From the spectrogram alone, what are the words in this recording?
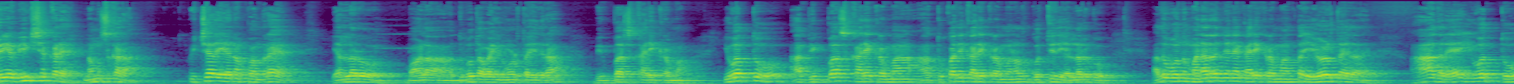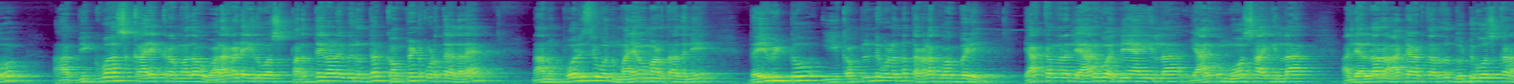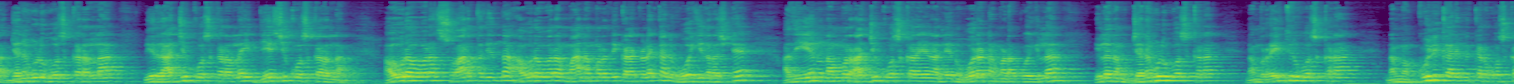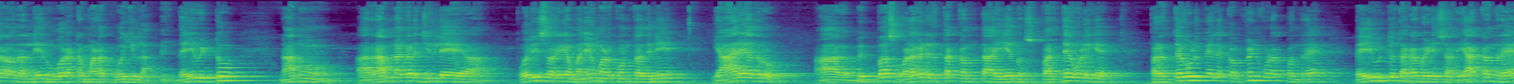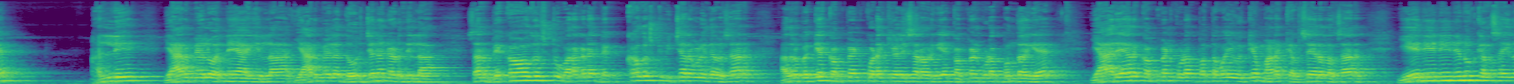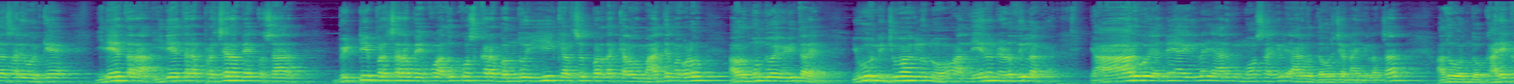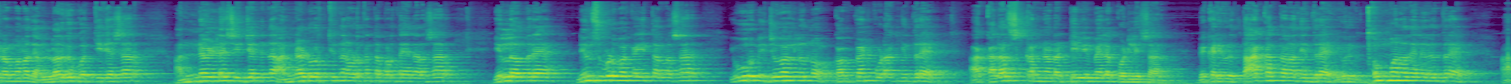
ಪ್ರಿಯ ವೀಕ್ಷಕರೇ, ನಮಸ್ಕಾರ. ವಿಚಾರ ಏನಪ್ಪ ಅಂದರೆ, ಎಲ್ಲರೂ ಭಾಳ ಅದ್ಭುತವಾಗಿ ನೋಡ್ತಾ ಇದ್ದೀರಾ ಬಿಗ್ ಬಾಸ್ ಕಾರ್ಯಕ್ರಮ. ಇವತ್ತು ಆ ಬಿಗ್ ಬಾಸ್ ಕಾರ್ಯಕ್ರಮ, ಆ ತುಕಾಲಿ ಕಾರ್ಯಕ್ರಮ ಅನ್ನೋದು ಗೊತ್ತಿದೆ ಎಲ್ಲರಿಗೂ. ಅದು ಒಂದು ಮನರಂಜನೆ ಕಾರ್ಯಕ್ರಮ ಅಂತ ಹೇಳ್ತಾ ಇದ್ದಾರೆ. ಆದರೆ ಇವತ್ತು ಆ ಬಿಗ್ ಬಾಸ್ ಕಾರ್ಯಕ್ರಮದ ಒಳಗಡೆ ಇರುವ ಸ್ಪರ್ಧೆಗಳ ವಿರುದ್ಧ ಕಂಪ್ಲೇಂಟ್ ಕೊಡ್ತಾ ಇದ್ದಾರೆ. ನಾನು ಪೊಲೀಸರಿಗೆ ಒಂದು ಮನವಿ ಮಾಡ್ತಾ ಇದ್ದೀನಿ. ದಯವಿಟ್ಟು ಈ ಕಂಪ್ಲೇಂಟ್ಗಳನ್ನು ತಗೊಳಕ್ಕೆ ಹೋಗಬೇಡಿ. ಯಾಕಂದ್ರೆ ಅಲ್ಲಿ ಯಾರಿಗೂ ಅನ್ಯಾಯ ಆಗಿಲ್ಲ, ಯಾರಿಗೂ ಮೋಸ ಆಗಿಲ್ಲ. ಅಲ್ಲಿ ಎಲ್ಲರೂ ಆಟ ಆಡ್ತಾ ಇರೋದು ದುಡ್ಡಿಗೋಸ್ಕರ, ಜನಗಳಿಗೋಸ್ಕರ ಅಲ್ಲ, ಈ ರಾಜ್ಯಕ್ಕೋಸ್ಕರ ಅಲ್ಲ, ಈ ದೇಶಕ್ಕೋಸ್ಕರ ಅಲ್ಲ. ಅವರವರ ಸ್ವಾರ್ಥದಿಂದ, ಅವರವರ ಮಾನಮರದಿ ಕಳಕಳಕ್ಕೆ ಅಲ್ಲಿ ಹೋಗಿದ್ದಾರೆ ಅಷ್ಟೇ ಅದು ಏನು ನಮ್ಮ ರಾಜ್ಯಕ್ಕೋಸ್ಕರ ಏನು, ಅಲ್ಲೇನು ಹೋರಾಟ ಮಾಡೋಕ್ಕೆ ಹೋಗಿಲ್ಲ. ಇಲ್ಲ, ನಮ್ಮ ಜನಗಳಿಗೋಸ್ಕರ, ನಮ್ಮ ರೈತರಿಗೋಸ್ಕರ, ನಮ್ಮ ಕೂಲಿ ಕಾರ್ಮಿಕರಿಗೋಸ್ಕರ ಅವ್ರು ಅಲ್ಲೇನು ಹೋರಾಟ ಮಾಡೋಕ್ಕೆ ಹೋಗಿಲ್ಲ. ದಯವಿಟ್ಟು ನಾನು ಆ ರಾಮನಗರ ಜಿಲ್ಲೆಯ ಪೊಲೀಸವರಿಗೆ ಮನವಿ ಮಾಡ್ಕೊತಾ ಇದ್ದೀನಿ. ಯಾರೇ ಆದರೂ ಆ ಬಿಗ್ ಬಾಸ್ ಒಳಗಡೆ ಇರ್ತಕ್ಕಂಥ ಏನು ಸ್ಪರ್ಧೆಗಳಿಗೆ ಸ್ಪರ್ಧೆಗಳ ಮೇಲೆ ಕಂಪ್ಲೇಂಟ್ ಕೊಡಕ್ಕೆ ಬಂದರೆ ದಯವಿಟ್ಟು ತಗೋಬೇಡಿ ಸರ್ ಯಾಕಂದರೆ ಅಲ್ಲಿ ಯಾರ ಮೇಲೂ ಅನ್ಯಾಯ ಆಗಿಲ್ಲ, ಯಾರ ಮೇಲೆ ದೌರ್ಜನ್ಯ ನಡೆದಿಲ್ಲ. ಸರ್ ಬೇಕಾದಷ್ಟು ಹೊರಗಡೆ ಬೇಕಾದಷ್ಟು ವಿಚಾರಗಳಿದ್ದಾವೆ ಸರ್ ಅದ್ರ ಬಗ್ಗೆ ಕಂಪ್ಲೇಂಟ್ ಕೊಡಕ್ಕೆ ಹೇಳಿ ಸರ್ ಅವ್ರಿಗೆ ಕಂಪ್ಲೇಂಟ್ ಕೊಡಕ್ಕೆ ಬಂದವ್ರಿಗೆ. ಯಾರ್ಯಾರು ಕಂಪ್ಲೇಂಟ್ ಕೊಡಕ್ಕೆ ಬರ್ತಾವ ಇವಕ್ಕೆ ಮಾಡೋ ಕೆಲಸ ಇರಲ್ಲ ಸರ್ ಏನೇನೇನೇನೂ ಕೆಲಸ ಇಲ್ಲ ಸರ್ ಇವಕ್ಕೆ. ಇದೇ ಥರ ಇದೇ ಥರ ಪ್ರಚಾರ ಬೇಕು ಸರ್ ಬಿಟ್ಟಿ ಪ್ರಚಾರ ಬೇಕು. ಅದಕ್ಕೋಸ್ಕರ ಬಂದು ಈ ಕೆಲಸಕ್ಕೆ ಬರೆದ ಕೆಲವು ಮಾಧ್ಯಮಗಳು ಅವ್ರು ಹೋಗಿ ಹಿಡಿತಾರೆ. ಇವ್ರು ನಿಜವಾಗ್ಲೂ ಅಲ್ಲೇನು ನಡೆದಿಲ್ಲ. ಯಾರಿಗೂ ಅನ್ಯಾಯ ಆಗಿಲ್ಲ, ಯಾರಿಗೂ ಮೋಸ ಆಗಿಲ್ಲ, ಯಾರಿಗೂ ದೌರ್ಜನ್ಯ ಆಗಿಲ್ಲ ಸರ್. ಅದು ಒಂದು ಕಾರ್ಯಕ್ರಮ ಅನ್ನೋದು ಎಲ್ಲರಿಗೂ ಗೊತ್ತಿದೆ ಸರ್. ಹನ್ನೆರಡನೇ ಸೀಸನ್ನಿಂದ ಹನ್ನೆರಡು ವರ್ಷದಿಂದ ನೋಡ್ಕೊಂತ ಬರ್ತಾ ಇದ್ದಾರೆ ಸರ್. ಇಲ್ಲಾಂದರೆ ನಿಲ್ಲಿಸ್ಬಿಡ್ಬೇಕಾಗಿತ್ತಲ್ಲ ಸರ್. ಇವರು ನಿಜವಾಗ್ಲೂ ಕಂಪ್ಲೇಂಟ್ ಕೊಡಕ್ಕೆ ನಿಂದ್ರೆ ಆ ಕಲರ್ಸ್ ಕನ್ನಡ ಟಿ ವಿ ಮೇಲೆ ಕೊಡಲಿ ಸರ್. ಬೇಕಾದ್ರೆ ಇವ್ರಿಗೆ ತಾಕತ್ ಅನ್ನೋದಿದ್ರೆ ಇವ್ರಿಗೆ ತುಂಬ ಅನ್ನೋದೇನಿದ್ರೆ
